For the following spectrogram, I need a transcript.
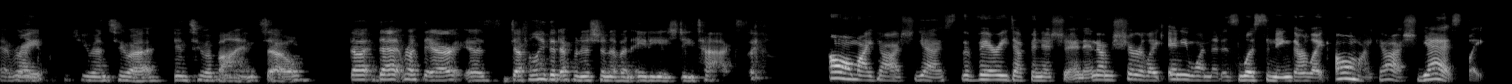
it really right. puts you into a into a bind. So that that right there is definitely the definition of an ADHD tax. Oh my gosh, yes, the very definition. And I'm sure like anyone that is listening, they're like, oh my gosh, yes, like,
